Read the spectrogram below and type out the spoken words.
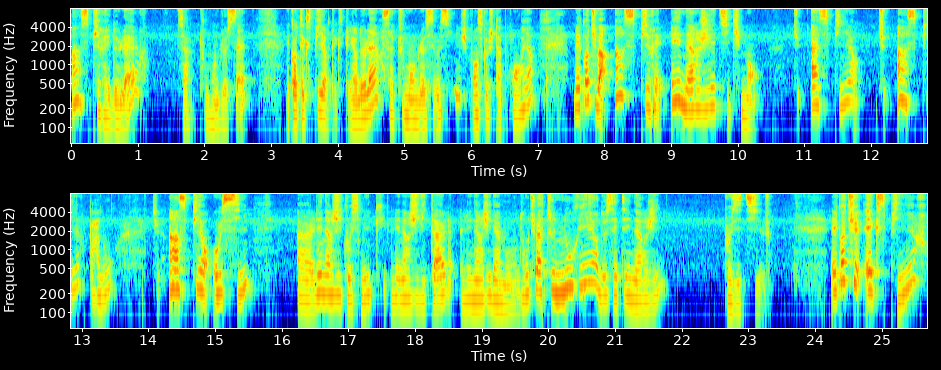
inspirer de l'air, ça tout le monde le sait. Et quand tu expires, tu expires de l'air, ça tout le monde le sait aussi, je pense que je t'apprends rien. Mais quand tu vas inspirer énergétiquement, tu aspires, tu inspires, pardon, tu inspires aussi euh, l'énergie cosmique, l'énergie vitale, l'énergie d'amour. Donc tu vas te nourrir de cette énergie positive. Et quand tu expires,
